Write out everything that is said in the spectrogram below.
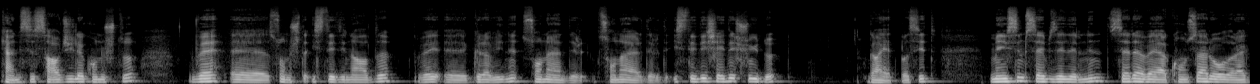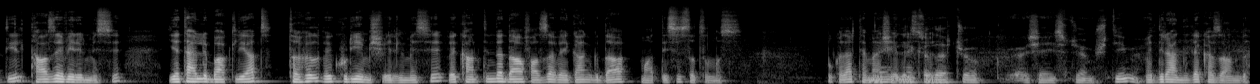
Kendisi savcıyla konuştu ve e, sonuçta istediğini aldı ve e, gravini sona, erdir, sona erdirdi. İstediği şey de şuydu gayet basit. Mevsim sebzelerinin sera veya konserve olarak değil taze verilmesi, yeterli bakliyat, tahıl ve kuru yemiş verilmesi ve kantinde daha fazla vegan gıda maddesi satılması. Bu kadar temel ne, şeyler Ne kadar çok e, şey istiyormuş değil mi? Ve direndi de kazandı.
